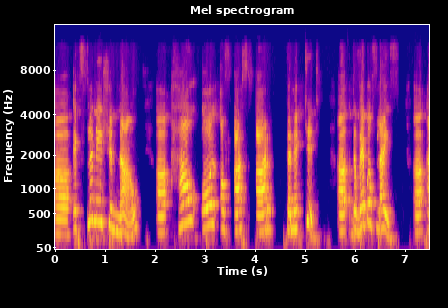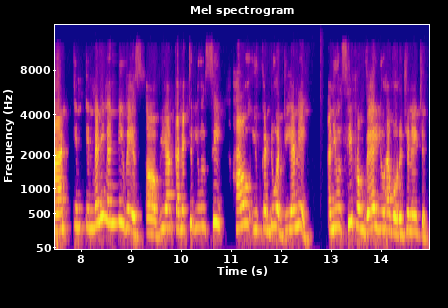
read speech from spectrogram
uh, explanation now uh, how all of us are connected, uh, the web of life. Uh, and in, in many, many ways, uh, we are connected. You will see how you can do a DNA and you will see from where you have originated.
